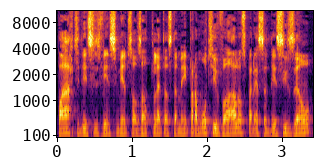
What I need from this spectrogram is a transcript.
parte desses vencimentos aos atletas também para motivá-los para essa decisão.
